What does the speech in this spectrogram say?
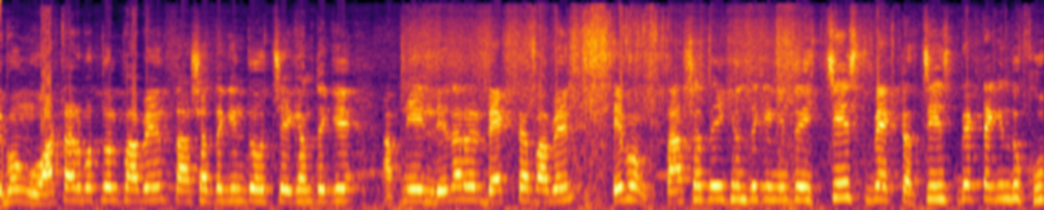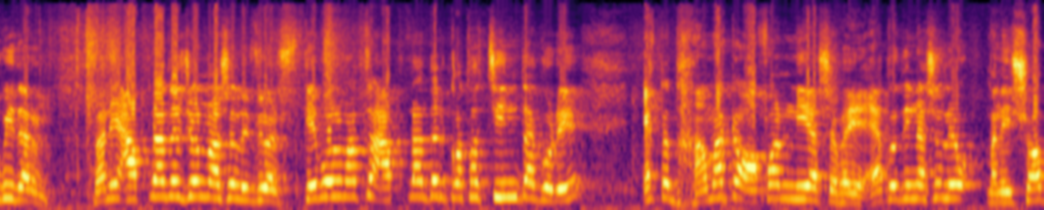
এবং ওয়াটার বোতল পাবেন। তার সাথে কিন্তু হচ্ছে এখান থেকে আপনি এই লেদারের ব্যাগটা পাবেন। এবং তার সাথে এখান থেকে কিন্তু এই চেস্ট ব্যাগটা চেস্ট ব্যাগটা কিন্তু খুবই দারুণ। মানে আপনাদের জন্য আসলে ভিউয়ার্স কেবলমাত্র আপনাদের কথা চিন্তা করে একটা ধামাকা অফার নিয়ে আসে ভাই এতদিন আসলে মানে সব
